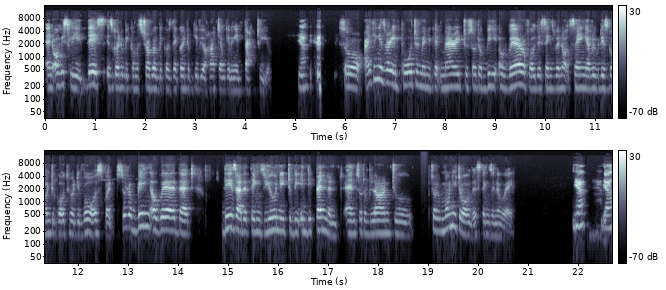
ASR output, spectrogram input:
and obviously this is going to become a struggle because they're going to give you a hard time giving it back to you yeah so i think it's very important when you get married to sort of be aware of all these things we're not saying everybody's going to go through a divorce but sort of being aware that these are the things you need to be independent and sort of learn to sort of monitor all these things in a way. Yeah yeah.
